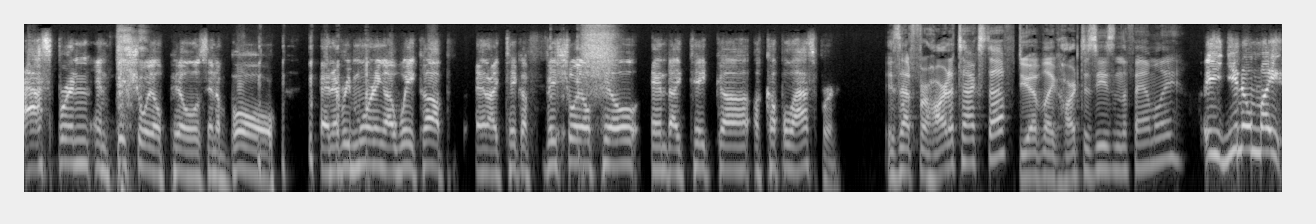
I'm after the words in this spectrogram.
aspirin and fish oil pills in a bowl. and every morning I wake up and I take a fish oil pill and I take uh, a couple aspirin. is that for heart attack stuff? Do you have like heart disease in the family? You know, my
